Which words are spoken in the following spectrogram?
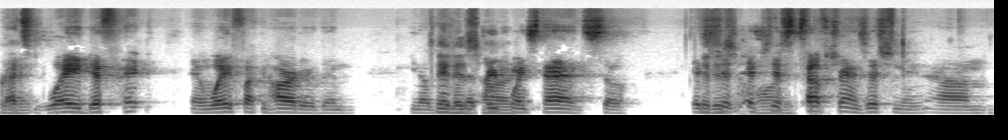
That's Right. way different and way fucking harder than, you know, getting a three hard. point stance. So it's It just it's just tough transitioning. Um,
